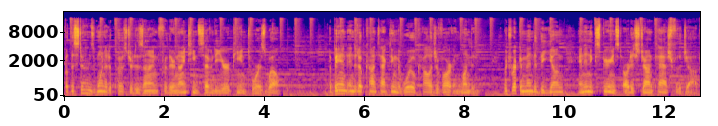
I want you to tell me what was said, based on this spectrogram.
But the Stones wanted a poster design for their 1970 European tour as well. The band ended up contacting the Royal College of Art in London, which recommended the young and inexperienced artist John Pasche for the job.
